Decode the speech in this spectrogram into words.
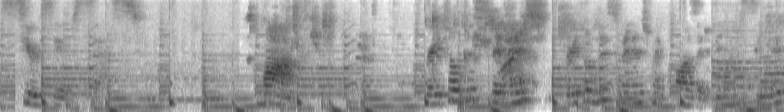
seriously obsessed. Mom, Rachel just finished. Rachel just finished my closet. Do you want to see it?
